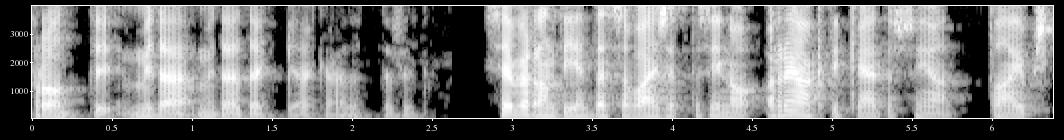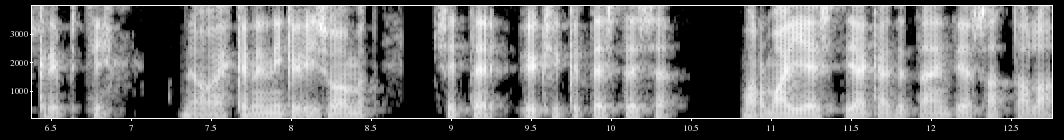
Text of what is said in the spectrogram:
frontti, mitä, mitä tekkiä käytätte sitten? Sen verran tien tässä vaiheessa, että siinä on Reacti käytössä ja TypeScript. Ne on ehkä ne niin isoimmat. Sitten yksikkötesteissä varmaan Jestiä käytetään, en tiedä, saattaa olla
